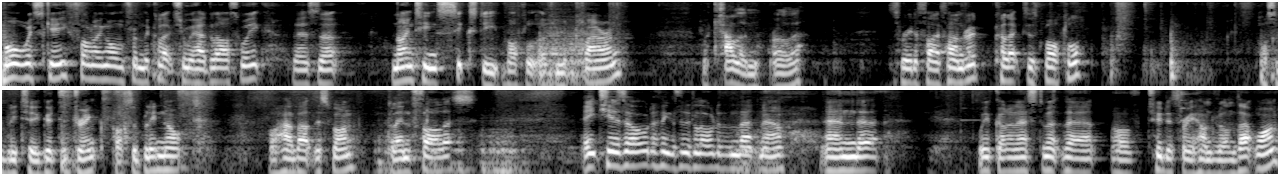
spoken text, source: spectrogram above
More whisky, following on from the collection we had last week. There's a 1960 bottle of Maclaren, Macallan rather, 3 to 500, collector's bottle. Possibly too good to drink, possibly not. Or how about this one? Glenfarclas. Eight years old, I think it's a little older than that now. And uh, we've got an estimate there of two to three hundred on that one.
